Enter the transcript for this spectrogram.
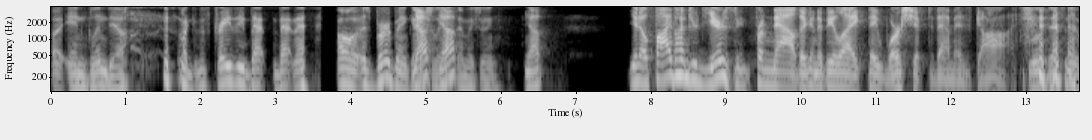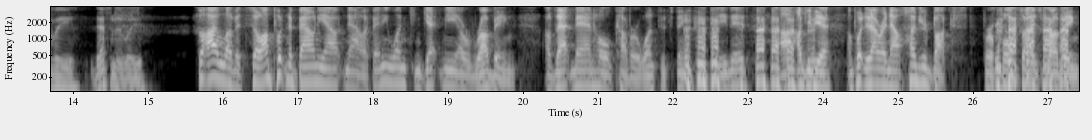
uh, in Glendale, like this crazy Bat Batman. Oh, it's Burbank Yep, actually. yep. That makes me. Yep. You know, 500 years from now, they're going to be like, they worshiped them as gods. Well, definitely, definitely. so I love it. So I'm putting a bounty out now. If anyone can get me a rubbing of that manhole cover once it's been completed, uh, I'll give you, I'm putting it out right now, 100 bucks for a full size rubbing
